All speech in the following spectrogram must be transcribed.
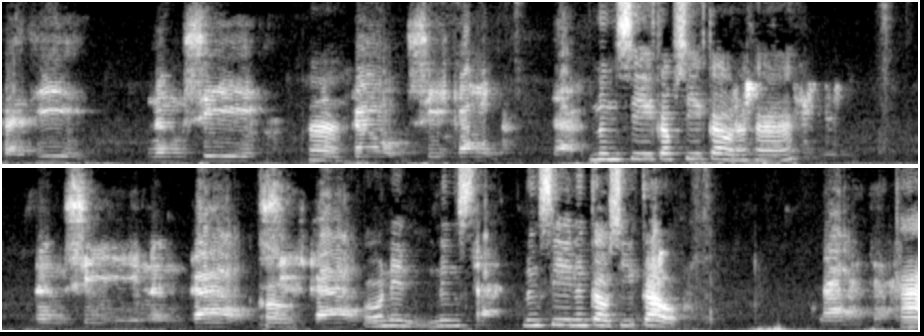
ไปที่หนึ่งสี่ค่ะเก้าสี่เก้าจ้ะหนึ่งสี่กับสี่เก้านะคะ หนึ่งสี่หนึ่งเก้าสี่เก้าอ๋อหนึ่งหนึ่งหนึ่งสี่หนึ่งเก้าสี่เก้าได้จ้ะค่ะ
